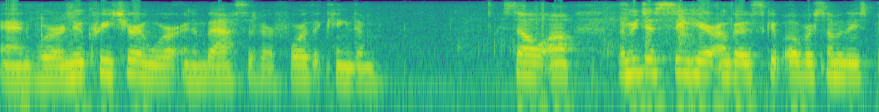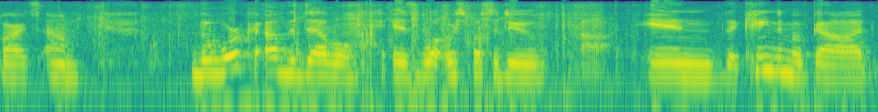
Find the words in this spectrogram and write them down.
and we're a new creature, and we're an ambassador for the kingdom. So uh, let me just see here. I'm going to skip over some of these parts. Um, the work of the devil is what we're supposed to do uh, in the kingdom of God.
